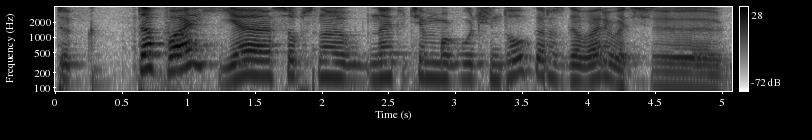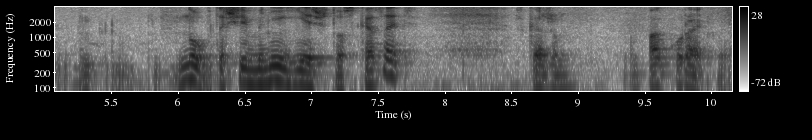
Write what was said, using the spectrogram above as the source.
так давай, я, собственно, на эту тему могу очень долго разговаривать. Э, ну, точнее, мне есть что сказать, скажем, поаккуратнее.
